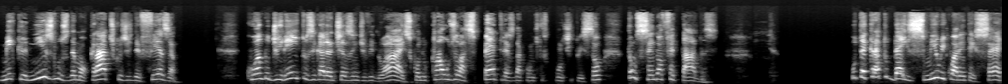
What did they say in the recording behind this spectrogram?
mecanismos democráticos de defesa quando direitos e garantias individuais, quando cláusulas pétreas da Constituição estão sendo afetadas. O decreto 10.047,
